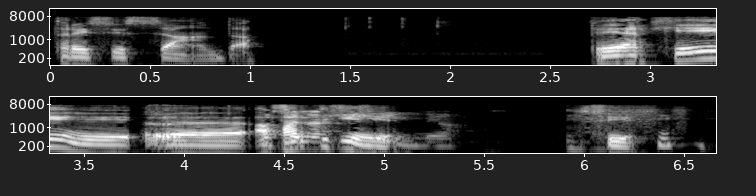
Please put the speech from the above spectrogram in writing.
360. Perché, eh, a parte che... Sì.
